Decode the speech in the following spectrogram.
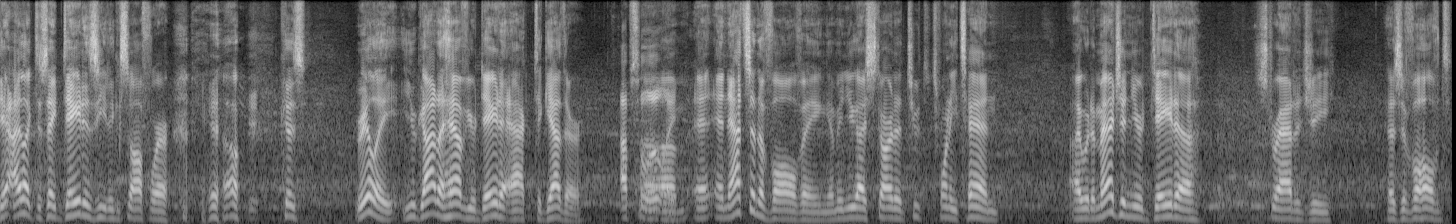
I like to say data is eating software, you know, because really, you got to have your data act together. Absolutely. Um, and, and, that's an evolving, I mean, you guys started 2010, I would imagine your data strategy has evolved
